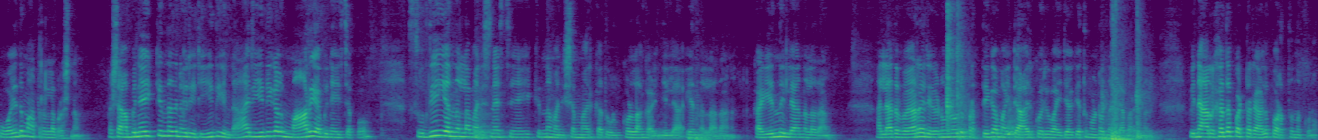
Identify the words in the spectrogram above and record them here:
പോയത് മാത്രമല്ല പ്രശ്നം. പക്ഷെ അഭിനയിക്കുന്നതിനൊരു രീതിയുണ്ട്. ആ രീതികൾ മാറി അഭിനയിച്ചപ്പോൾ സുധി എന്നുള്ള മനുഷ്യനെ സ്നേഹിക്കുന്ന മനുഷ്യന്മാർക്ക് അത് ഉൾക്കൊള്ളാൻ കഴിഞ്ഞില്ല എന്നുള്ളതാണ്. കഴിയുന്നില്ല എന്നുള്ളതാണ്. അല്ലാതെ വേറെ രേണുവിനോട് പ്രത്യേകമായിട്ട് ആർക്കും ഒരു വൈരാഗ്യത്തും കൊണ്ടൊന്നല്ല പറയുന്നത്. പിന്നെ അർഹതപ്പെട്ട ഒരാൾ പുറത്ത് നിൽക്കണം.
